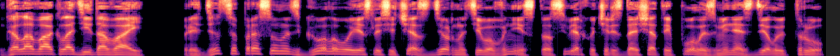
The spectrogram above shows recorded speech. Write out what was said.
«Голова клади давай!» Придется просунуть голову, если сейчас дернуть его вниз, то сверху через дощатый пол из меня сделают труп.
